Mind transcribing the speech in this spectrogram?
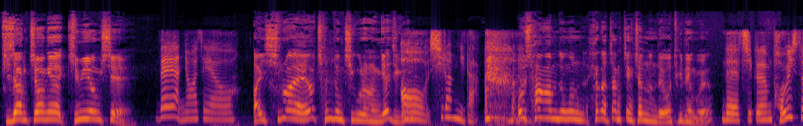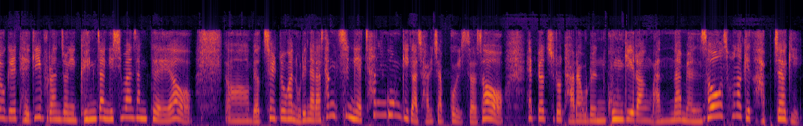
기상청의 김희영 씨. 네, 안녕하세요. 아이 실화예요? 천둥 치고 그러는 게 지금? 어, 실합니다. 어, 상암동은 해가 짱짱 쳤는데 어떻게 된 거예요? 네, 지금 더위 속에 대기 불안정이 굉장히 심한 상태예요. 어, 며칠 동안 우리나라 상층에 찬 공기가 자리 잡고 있어서 햇볕으로 달아오른 공기랑 만나면서 소나기가 갑자기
